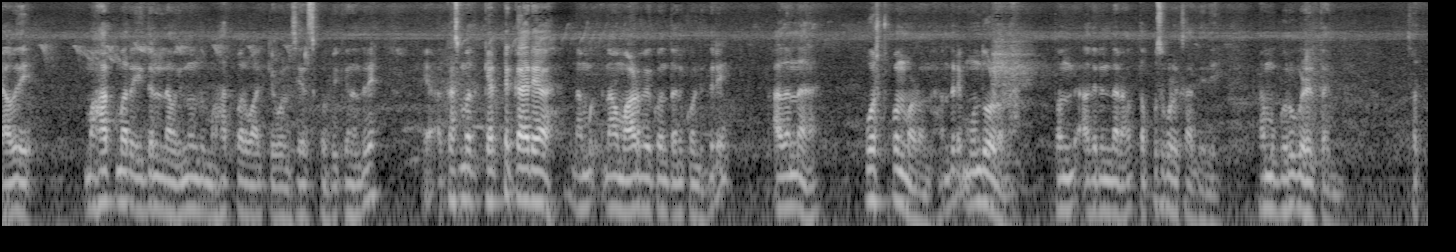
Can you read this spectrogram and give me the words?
ಯಾವುದೇ ಮಹಾತ್ಮರ ಇದರಲ್ಲಿ ನಾವು ಇನ್ನೊಂದು ಮಹಾತ್ಮರ ವಾಕ್ಯಗಳನ್ನು ಸೇರಿಸ್ಕೋಬೇಕೇನೆಂದರೆ ಅಕಸ್ಮಾತ್ ಕೆಟ್ಟ ಕಾರ್ಯ ನಮಗೆ ನಾವು ಮಾಡಬೇಕು ಅಂತ ಅಂದ್ಕೊಂಡಿದ್ರೆ ಅದನ್ನು ಪೋಸ್ಟ್ಪೋನ್ ಮಾಡೋಣ. ಅಂದರೆ ಮುಂದೂಡೋಣ. ತೊಂದರೆ ಅದರಿಂದ ನಾವು ತಪ್ಪಿಸ್ಕೊಳ್ಳೋಕೆ ಸಾಧ್ಯ ಇದೆ. ನಮ್ಮ ಗುರುಗಳು ಹೇಳ್ತಾ ಇದ್ದರು ಸತ್,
